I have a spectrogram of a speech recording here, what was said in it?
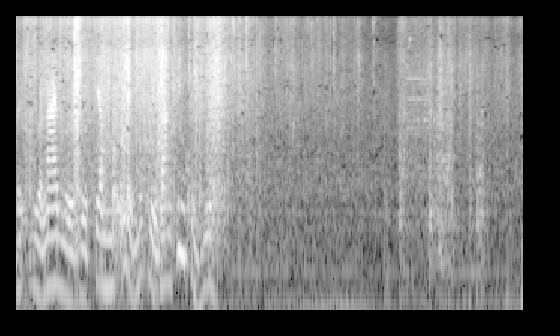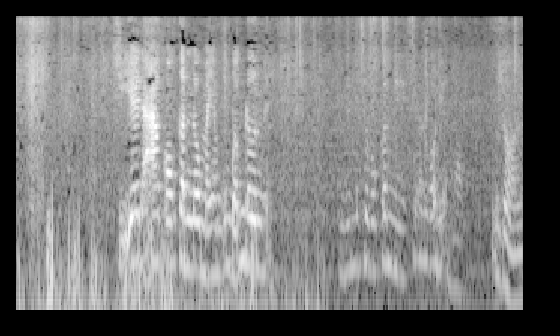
Đấy vừa like vừa vừa xem mẫu để mất thời gian kinh khủng luôn. Chị ấy đã có cân đâu mà em cũng bấm đơn đấy. Nếu mà chưa có cân thì sẽ gọi điện hỏi. Úi giời.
